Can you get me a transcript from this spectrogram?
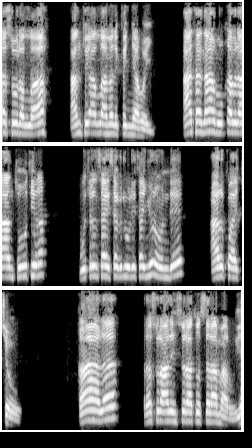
ረሱላህ አንቱ የአላህ መልእክተኛ ሆይ አተናሙ ቀብለ አንቱ ቲራ ውትርን ሳይሰግዱ ሊተኙ ነው እንዴ? አልኳቸው። ቃለ ረሱል አለይሂ ሰላቱ ወሰላም አሉ ያ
